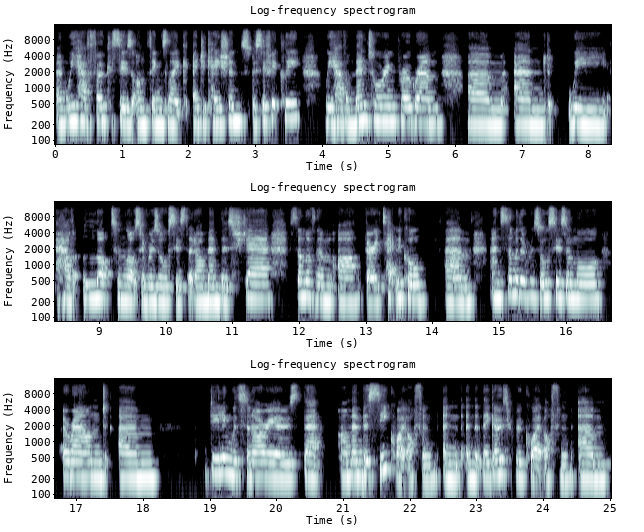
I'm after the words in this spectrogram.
And we have focuses on things like education specifically. We have a mentoring program um, and we have lots and lots of resources that our members share. Some of them are very technical, um, and some of the resources are more around um, dealing with scenarios that our members see quite often and, and that they go through quite often. Um,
